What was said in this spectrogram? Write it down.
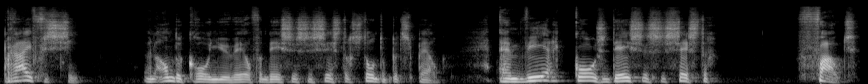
Privacy, een ander kroonjuweel van D66, stond op het spel. En weer koos D66 fout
